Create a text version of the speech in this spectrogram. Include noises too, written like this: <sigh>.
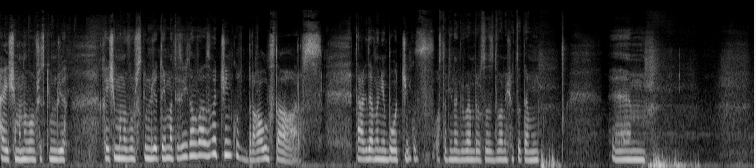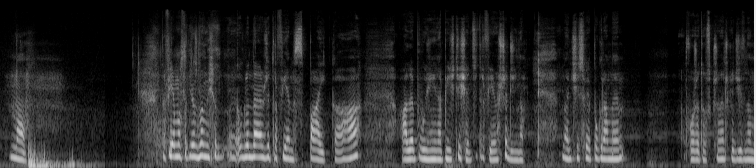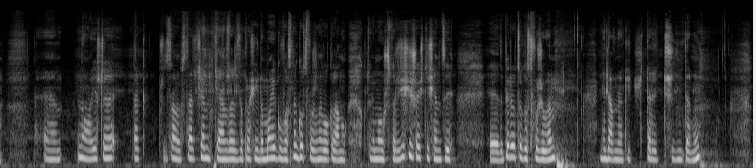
Hej, siemano wam wszystkim ludzie. Hej, siemano wam wszystkim ludzie. Tutaj Matys, witam was w odcinku z Brawl Stars. Tak, dawno nie było odcinków. Ostatnio nagrywałem Brawl Stars dwa miesiące temu. Em, no. Trafiłem ostatnio z dwa miesiące. Oglądałem, że trafiłem Spajka, ale później na 5000 trafiłem jeszcze. No dzisiaj sobie pogramy otworzę tą skrzyneczkę dziwną. No, jeszcze tak przed samym starciem chciałem Was zaprosić do mojego własnego stworzonego klanu, który ma już 46 tysięcy. E, Dopiero co go stworzyłem. Niedawno, jakieś 4-3 dni temu.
